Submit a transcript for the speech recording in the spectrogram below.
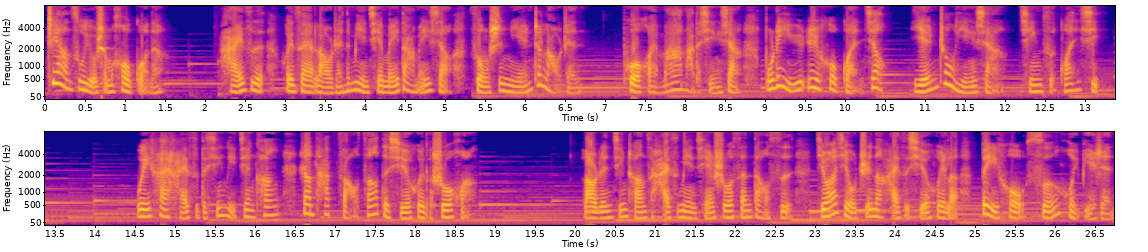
这样做有什么后果呢？孩子会在老人的面前没大没小，总是黏着老人，破坏妈妈的形象，不利于日后管教，严重影响亲子关系，危害孩子的心理健康，让他早早的学会了说谎。老人经常在孩子面前说三道四，久而久之呢，孩子学会了背后损毁别人，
